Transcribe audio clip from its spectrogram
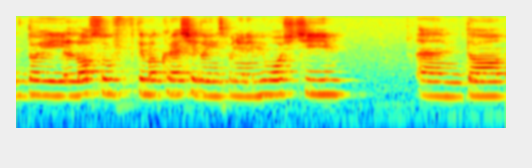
do jej losów w tym okresie, do jej niespełnionej miłości, do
